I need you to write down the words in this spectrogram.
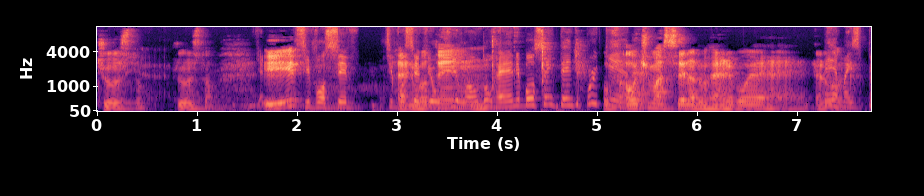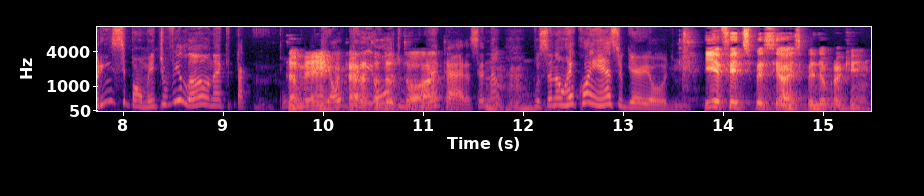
Justo, justo. E Se você, se você Hannibal viu tem- o vilão do Hannibal, você entende por quê. a né? última cena do Hannibal é. É, É, louca. mas principalmente o vilão, né? Que tá. Também, que com a o cara Gary toda Oldman, né, torta. cara? Você não, Uhum. você não reconhece o Gary Oldman. E efeitos especiais, perdeu pra quem?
